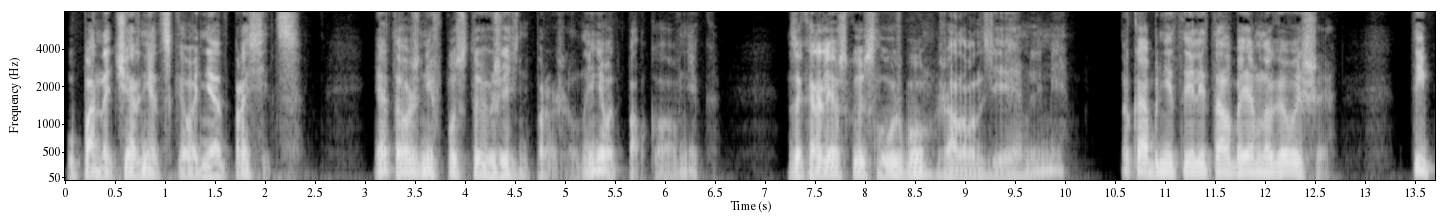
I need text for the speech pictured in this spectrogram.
у пана Чернецкого не отпроситься? Я тоже не впустую жизнь прожил. Ныне вот полковник. За королевскую службу жалован землями. Как бы не ты, летал бы я много выше. Ты,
